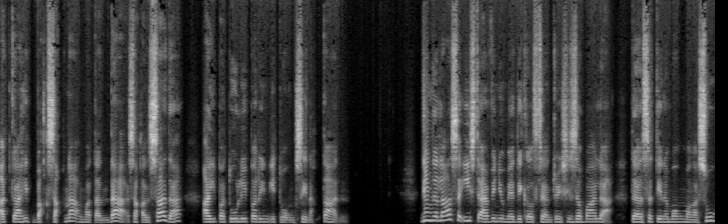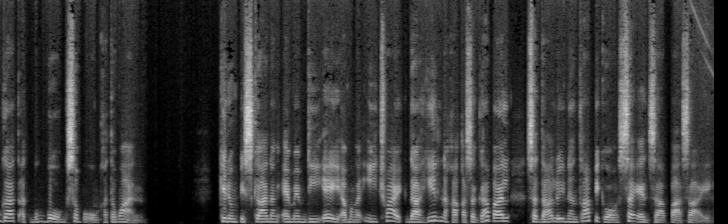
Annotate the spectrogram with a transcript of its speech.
at kahit baksak na ang matanda sa kalsada ay patuloy pa rin itong sinaktan. Dinala sa East Avenue Medical Center si Zabala dahil sa tinamong mga sugat at bugbog sa buong katawan. Kinumpiska ng MMDA ang mga e-trike dahil nakakasagabal sa daloy ng trapiko sa EDSA Pasay.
